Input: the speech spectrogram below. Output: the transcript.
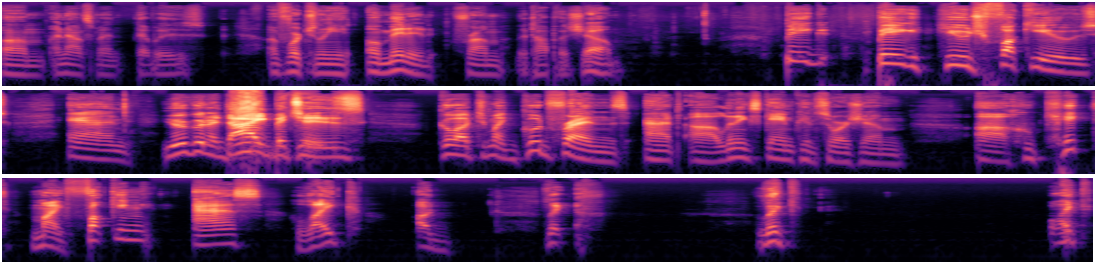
um, announcement that was unfortunately omitted from the top of the show. Big, big, huge fuck yous, and you're gonna die, bitches. Go out to my good friends at uh, Linux Game Consortium, uh, who kicked my fucking ass like a like like like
